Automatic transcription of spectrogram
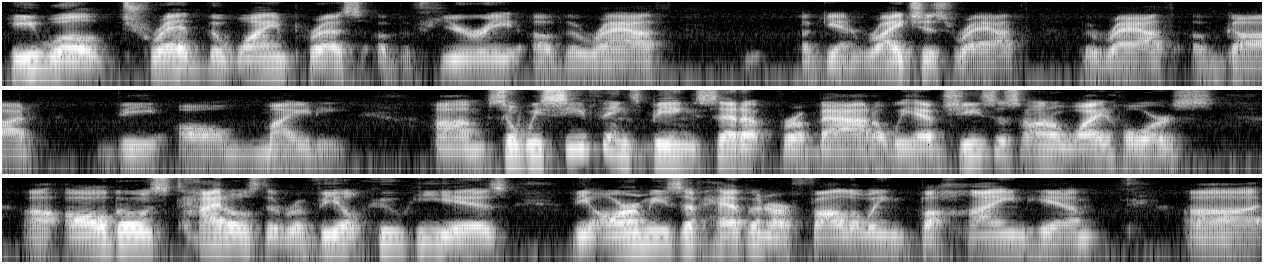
He will tread the winepress of the fury of the wrath, again, righteous wrath, the wrath of God the Almighty. Um, so we see things being set up for a battle. We have Jesus on a white horse, uh, all those titles that reveal who he is. The armies of heaven are following behind him. Uh,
